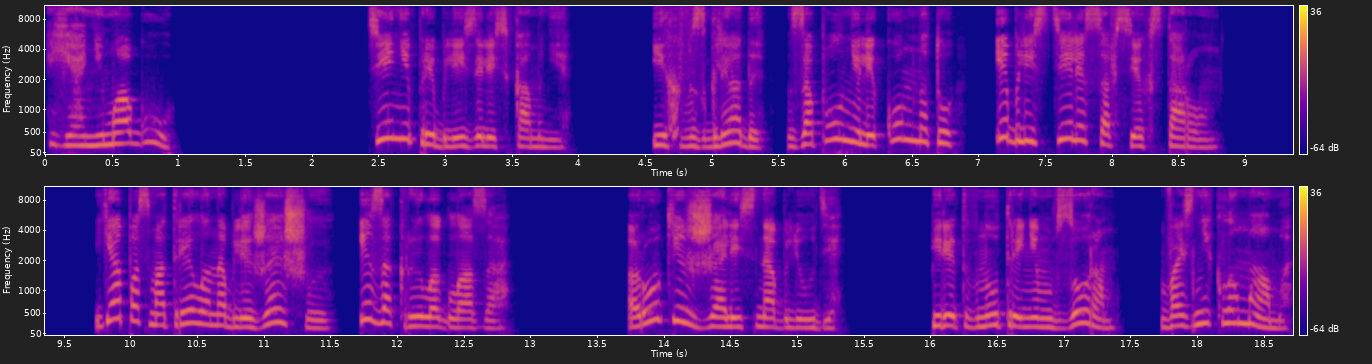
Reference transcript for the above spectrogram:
«Я не могу». Тени приблизились ко мне. Их взгляды заполнили комнату и блестели со всех сторон. Я посмотрела на ближайшую и закрыла глаза. Руки сжались на блюде. Перед внутренним взором возникла мама.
